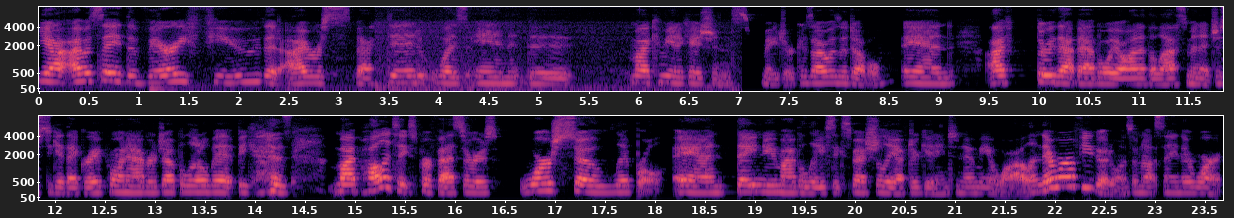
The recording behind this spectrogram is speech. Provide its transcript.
Yeah, I would say the very few that I respected was in the my communications major because I was a double. And I threw that bad boy on at the last minute just to get that grade point average up a little bit because my politics professors were so liberal and they knew my beliefs especially after getting to know me a while. And there were a few good ones I'm not saying there weren't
